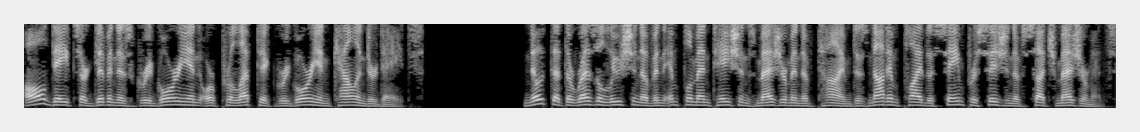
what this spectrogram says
All dates are given as Gregorian or proleptic Gregorian calendar dates. Note that the resolution of an implementation's measurement of time does not imply the same precision of such measurements.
